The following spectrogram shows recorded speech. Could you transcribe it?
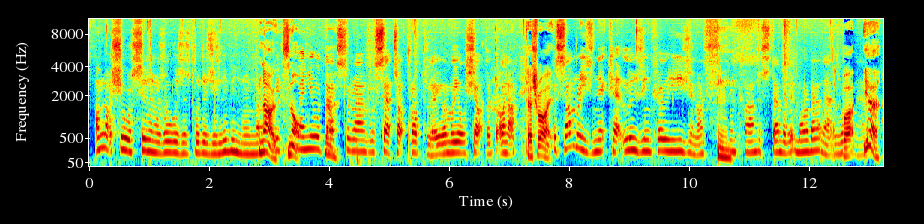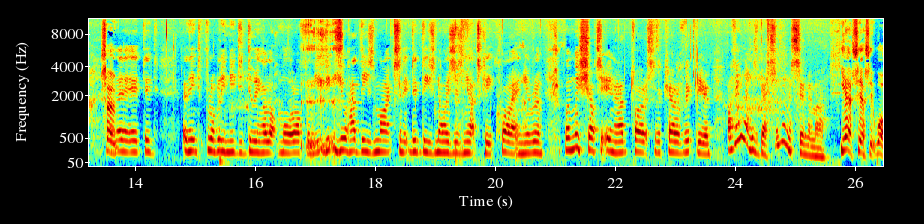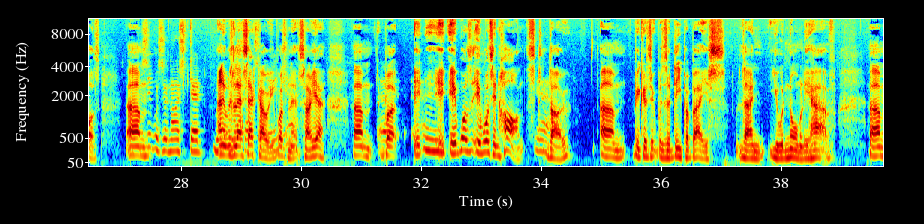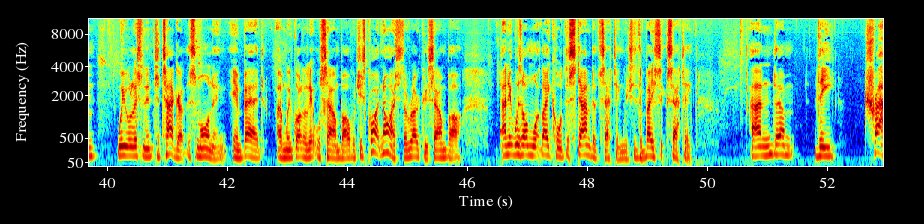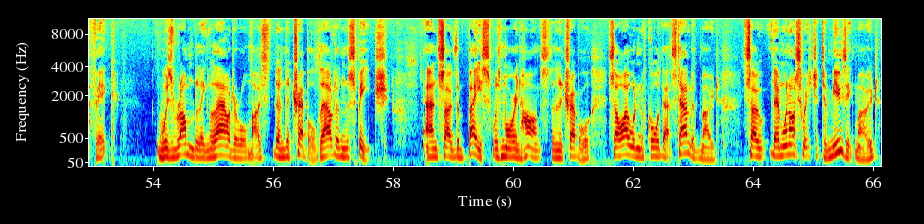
I'm not sure a cinema's always as good as your living room. No, I it's not. When your No. dad's surround was set up properly and we all shut the door, I- That's right. for some reason it kept losing cohesion. I hmm. think I understand a bit more about that as well. But now. yeah, so it did, and it probably needed doing a lot more often. You, you had these mics and it did these noises, and you had to keep quiet in your room. When we shut it in, I had Pirates of the Caribbean. I think that was better than a cinema. yes, yes, it was, um, it was a nice dead. and it was less echoey, in, wasn't yeah. it? So yeah, um, but it, it it was it was enhanced Yeah. though um, because it was a deeper bass than you would normally have. We were listening to Taggart this morning in bed, and we've got a little soundbar which is quite nice, the Roku soundbar, and it was on what they called the standard setting, which is the basic setting, and um, the traffic was rumbling louder almost than the treble, louder than the speech. And so the bass was more enhanced than the treble. So I wouldn't have called that standard mode. So then when I switched it to music mode,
